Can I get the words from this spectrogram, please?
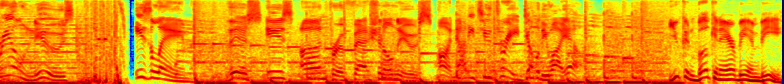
Real news is lame. This is unprofessional news on 92.3 WIL. You can book an Airbnb,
